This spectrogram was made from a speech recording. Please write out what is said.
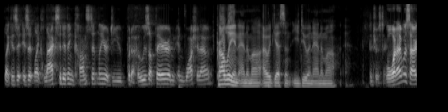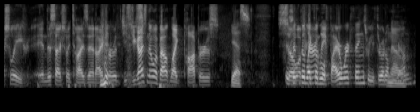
Like, is it is it like laxativing constantly, or do you put a hose up there and, and wash it out? Probably an enema. I would guess you do an enema Interesting. Well, what I was actually, and this actually ties in. I heard. do, do, you guys know about like poppers? Yes. So Is it the, like the little firework things where you throw it on no. the ground?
